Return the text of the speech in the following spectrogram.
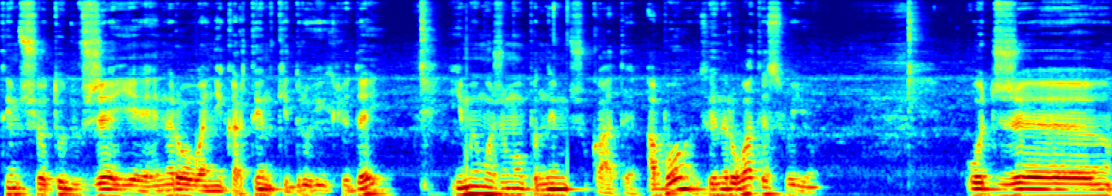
Тим, що тут вже є генеровані картинки других людей, і ми можемо по ним шукати або згенерувати свою. Отже,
